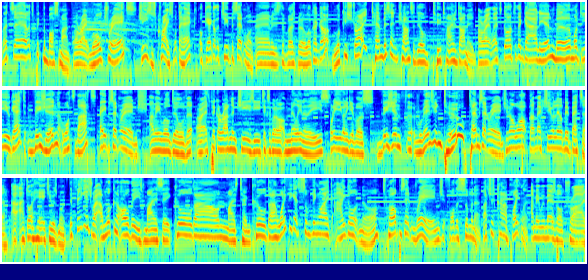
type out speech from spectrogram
Let's uh, let's pick the boss man. All right. Roll traits. Jesus Christ. What the heck? Okay, I got the 2% one. Um, is this the first bit of luck I got? Lucky strike. 10% chance to deal two times damage. All right. Let's go to the guardian. Boom. What do you get? Vision. What's that? 8% range. I mean, we'll deal with it. All right. Let's pick a random cheesy. Takes about a million of these. What are you going to give us? Vision, Vision 2? 10% range. You know what? That makes you a little bit better. I, I don't hate you as much. The thing is, right, I'm looking at all these. Minus 8 cooldown, minus 10 cooldown. What if you get something like, I don't know, 12% range for the summoner? That's just kind of pointless. I mean, we may as well try.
